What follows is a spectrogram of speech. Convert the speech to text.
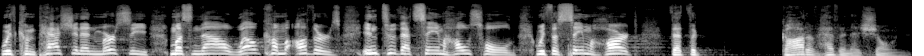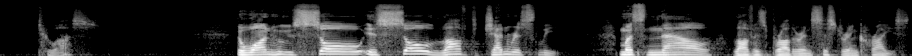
with compassion and mercy must now welcome others into that same household with the same heart that the God of heaven has shown to us. The one who so is so loved generously must now love his brother and sister in Christ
